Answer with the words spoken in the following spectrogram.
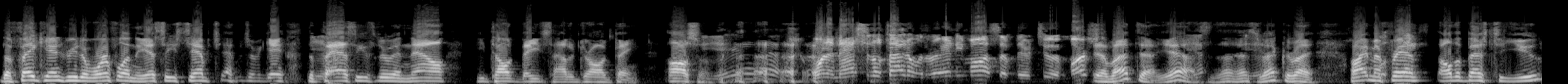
the fake injury to Wuerffel in the SEC championship game, the Yeah. pass he threw, and now he taught Bates how to draw and paint. Awesome. Yeah, won a national title with Randy Moss up there too at Marshall. Yeah, about that. Yeah, that's, that's exactly right. All right, my friend. All the best to you,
